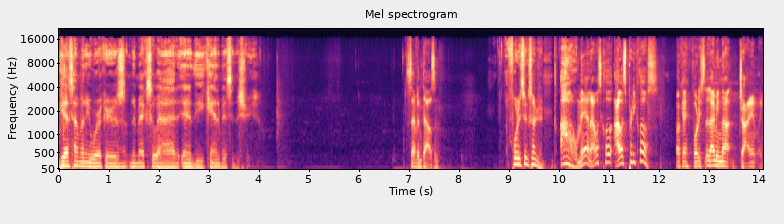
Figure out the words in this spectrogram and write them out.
guess how many workers New Mexico had in the cannabis industry? 7,000. 4,600. Oh, man, I was close. I was pretty close. Okay, 40. I mean, not giantly,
